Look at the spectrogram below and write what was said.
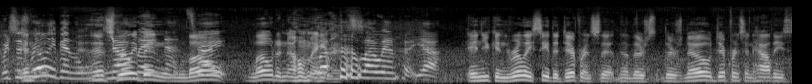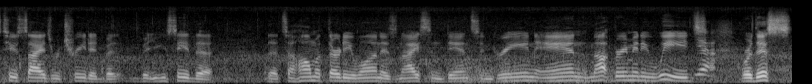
Which has and- really been it's no really been low right? low to no maintenance. low input, yeah. and you can really see the difference that there's there's no difference in how these two sides were treated but but you can see the the Tahoma 31 is nice and dense and green and not very many weeds Yeah. where this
